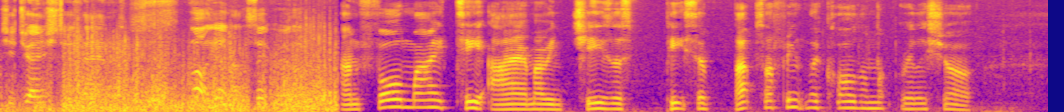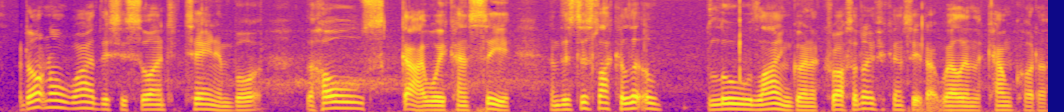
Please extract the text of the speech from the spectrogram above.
she drenched it and well yeah, that's it really. And for my tea, I am having cheeseless pizza baps. I think they're called. I'm not really sure. I don't know why this is so entertaining, but the whole sky where you can see, and there's just like a little blue line going across. I don't know if you can see it that well in the camcorder,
